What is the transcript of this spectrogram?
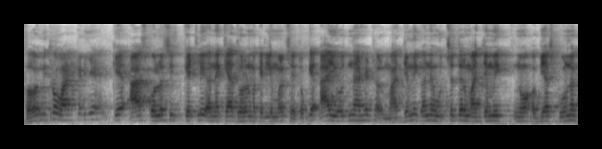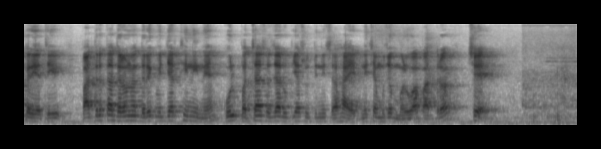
હવે મિત્રો વાત કરીએ કે આ સ્કોલરશિપ કેટલી અને કયા ધોરણમાં કેટલી મળશે? તો કે આ યોજના હેઠળ માધ્યમિક અને ઉચ્ચતર માધ્યમિકનો અભ્યાસ પૂર્ણ કર્યાથી પાત્રતા ધરાવનાર દરેક વિદ્યાર્થીનીને કુલ પચાસ હજાર રૂપિયા સુધીની સહાય નીચે મુજબ મળવા પાત્ર છે.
